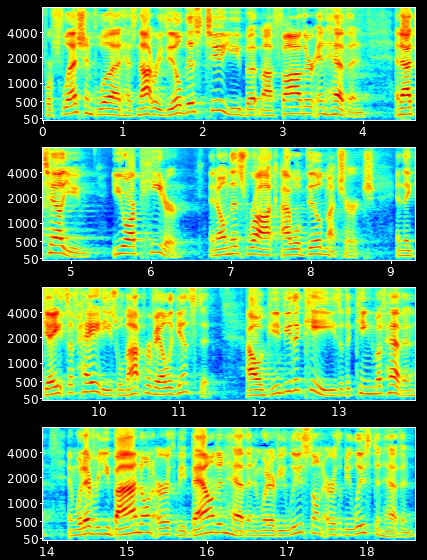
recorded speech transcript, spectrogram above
for flesh and blood has not revealed this to you, but my Father in heaven. And I tell you, you are Peter, and on this rock I will build my church, and the gates of Hades will not prevail against it. I will give you the keys of the kingdom of heaven, and whatever you bind on earth will be bound in heaven, and whatever you loose on earth will be loosed in heaven.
